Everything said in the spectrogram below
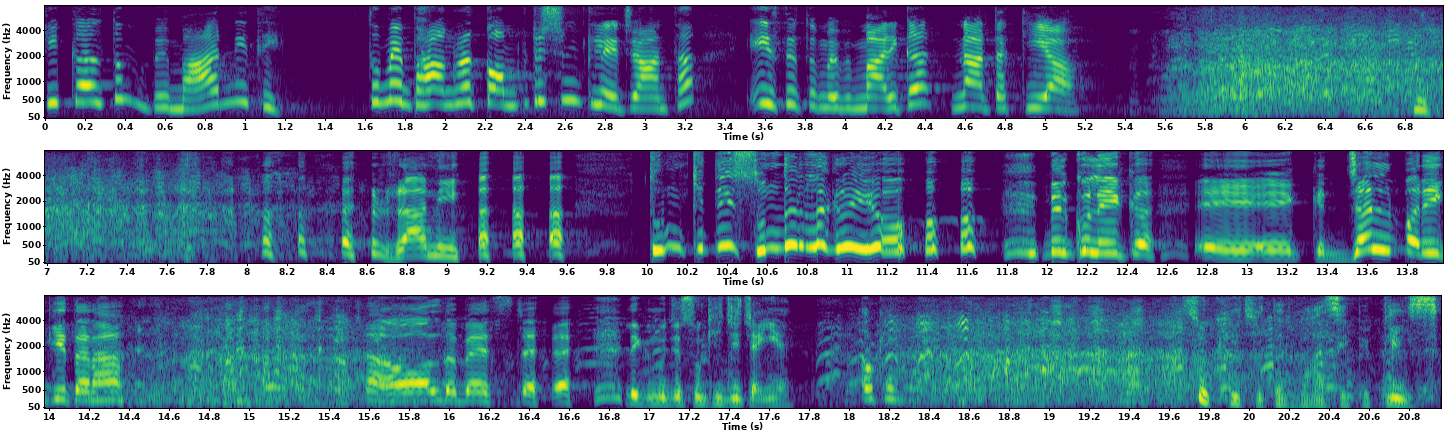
कि कल तुम बीमार नहीं थे। तुम्हें भांगड़ा कंपटीशन के लिए जाना था इसलिए तुम्हें बीमारी का नाटक किया। रानी तुम कितनी सुंदर लग रही हो। बिल्कुल एक एक जल परी की तरह। ऑल द बेस्ट लेकिन मुझे सुखी जी चाहिए। ओके सुखी जी दरवाजे पे प्लीज़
